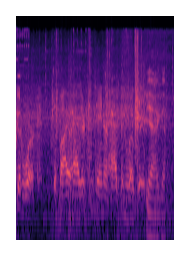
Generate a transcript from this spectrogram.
Good work. The biohazard container has been located. Yeah, I got. Ten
